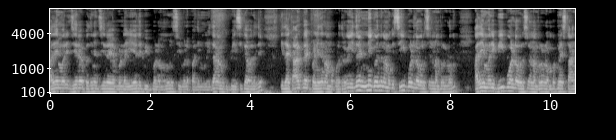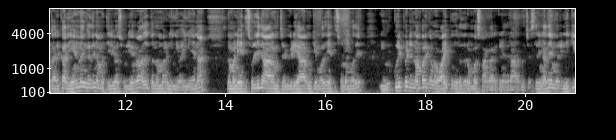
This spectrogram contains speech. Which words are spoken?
அதே மாதிரி ஜீரோ பார்த்தீங்கன்னா ஜீரோ ஏ போர்டில் ஏழு பி போர்டில் மூணு சி போர்டில் பதிமூணு. இதான் நமக்கு பேசிக்காக வருது. இதை கால்குலேட் பண்ணி தான் நம்ம கொடுத்துருக்கோம். இதில் இன்றைக்கி வந்து நமக்கு சி போர்டில் ஒரு சில நம்பர்களும் அதே மாதிரி பி போர்டில் ஒரு சில நம்பர்களும் ரொம்பவே ஸ்ட்ராங்காக இருக்குது அது என்னங்கிறது நம்ம தெளிவாக சொல்லிடுறோம். அதுக்கு தகுந்த மாதிரி நீங்கள் வைங்க. ஏன்னா நம்ம நேற்று சொல்லி தான் ஆரம்பித்தோம் வீடியோ ஆரம்பிக்கும் போது நேற்று சொல்லும் போது ஒரு குறிப்பிட்ட நம்பருக்கான வாய்ப்புங்கிறது ரொம்ப ஸ்ட்ராங்காக இருக்குன்னு எதிர ஆரம்பித்தோம் சரிங்க அதே மாதிரி இன்றைக்கி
